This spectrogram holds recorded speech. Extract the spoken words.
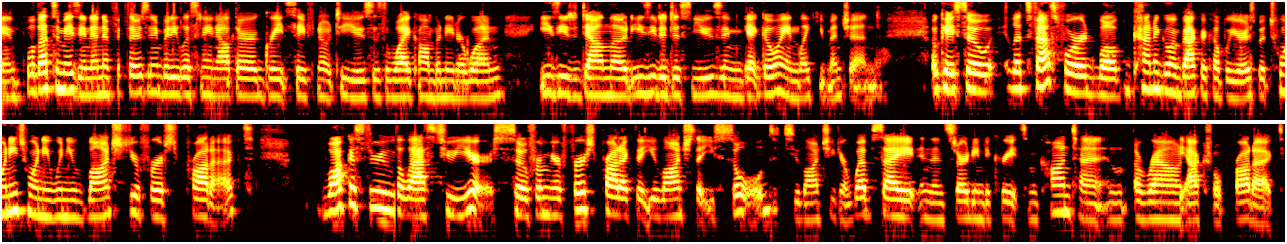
well, that's amazing. And if, if, there's anybody listening out there, a great safe note to use is the Y Combinator one. Easy to download, easy to just use and get going, like you mentioned. Okay, so let's fast forward. Well, kind of going back a couple years, but 2020, when you launched your first product, walk us through the last two years. So, from your first product that you launched that you sold to launching your website and then starting to create some content and, around the actual product,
